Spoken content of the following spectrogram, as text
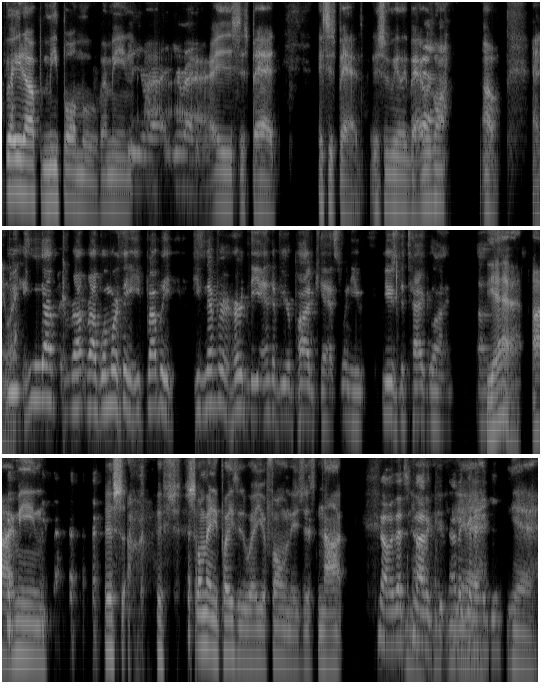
Straight up meatball move. I mean, You're right, you're right. uh, it's just bad. It's just bad. It's just really bad. It was one. Oh, anyway. He, he got, Rob, Rob, one more thing. He probably he's never heard the end of your podcast when you use the tagline. Uh, Yeah, I mean, there's there's so many places where your phone is just not. No, that's No, not a good, not a good idea. Yeah,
